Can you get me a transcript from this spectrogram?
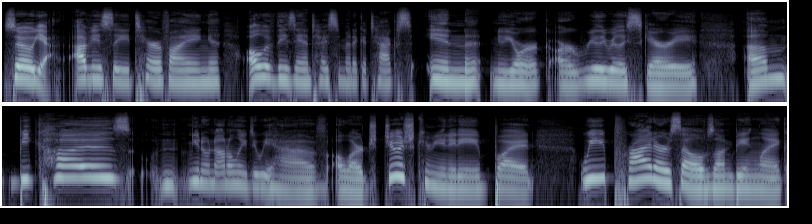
So, yeah, obviously terrifying. All of these anti Semitic attacks in New York are really, really scary. Um, because, you know, not only do we have a large Jewish community, but we pride ourselves on being like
